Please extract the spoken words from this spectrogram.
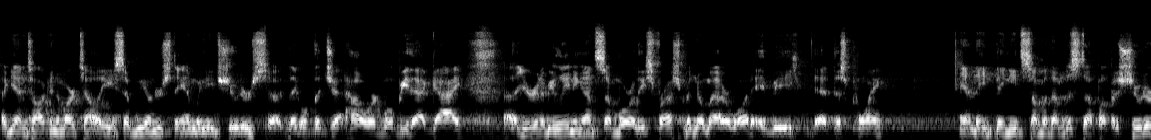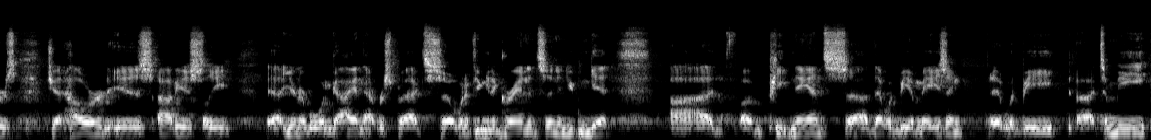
Again, talking to Martelli, he said we understand we need shooters. Uh, they hope that Jett Howard will be that guy. Uh, you're going to be leaning on some more of these freshmen, no matter what, AB, at this point and they, they need some of them to step up as shooters. Jett Howard is obviously uh, your number one guy in that respect. So, but if you can get a Grandison and you can get uh, uh, Pete Nance, uh, that would be amazing. It would be, uh, to me,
